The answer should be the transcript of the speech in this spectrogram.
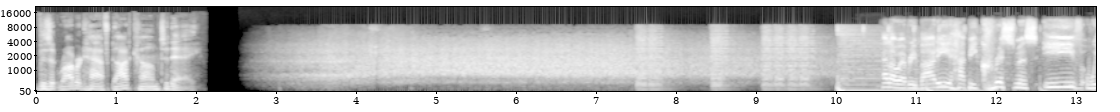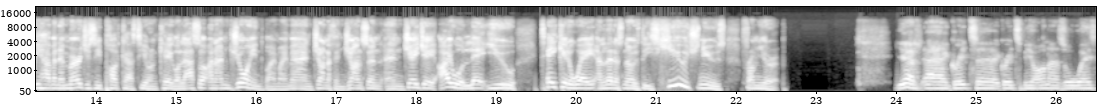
Visit RobertHalf.com today. Hello, everybody. Happy Christmas Eve. We have an emergency podcast here on Que Golazo, and I'm joined by my man, Jonathan Johnson. And JJ, I will let you take it away and let us know these huge news from Europe. Yeah, uh, great to great to be on as always.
